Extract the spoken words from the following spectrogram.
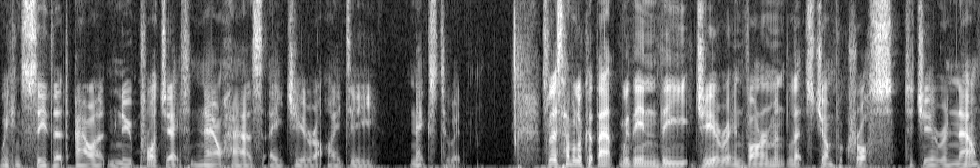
we can see that our new project now has a Jira ID next to it. So let's have a look at that within the Jira environment. Let's jump across to Jira now.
